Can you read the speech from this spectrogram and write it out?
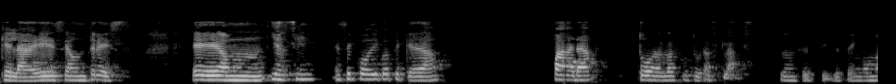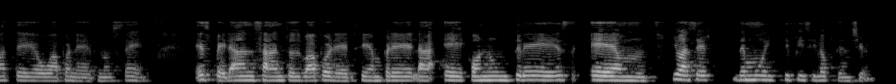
que la E sea un 3. Eh, um, y así ese código te queda para todas las futuras claves. Entonces, si yo tengo Mateo, voy a poner, no sé, esperanza, entonces voy a poner siempre la E con un 3 eh, um, y va a ser de muy difícil obtención.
